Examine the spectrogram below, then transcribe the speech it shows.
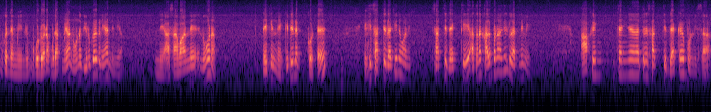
මොකද මේ ගොඩවන ගොඩක් මෙයා නෝන දිනු කරගෙන යන්නේ මෙයා. මේ අසාමාන්‍ය නෝන. ඒකෙන් නැගිටිනකොට එහි සත්‍ය දකින්නවනේ. සත්‍ය දැක්කේ අතන කල්පනා කරලක් නෙමෙයි. ආකින්චඤ්ඤායතන සත්‍ය දැකපු නිසා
